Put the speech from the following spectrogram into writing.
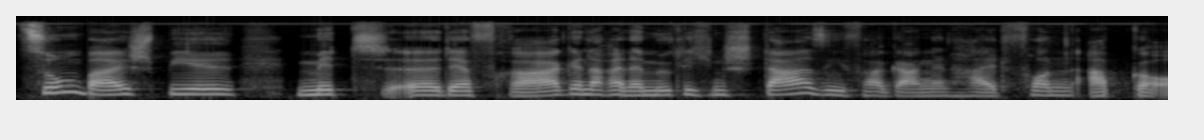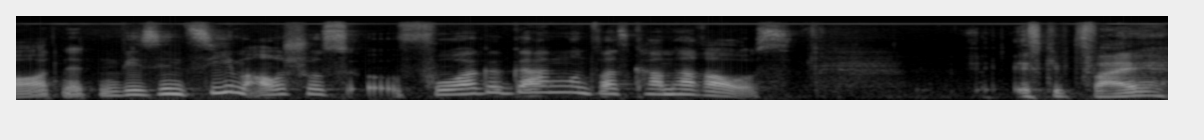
Zum Beispiel mit äh, der Frage nach einer möglichen Stasi-Vergangenheit von Abgeordneten. Wie sind Sie im Ausschuss vorgegangen und was kam heraus? Es gibt zwei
